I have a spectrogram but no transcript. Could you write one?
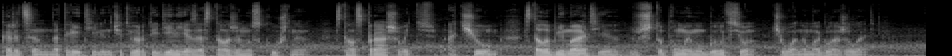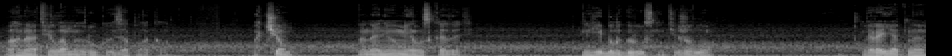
Кажется, на третий или на четвертый день я застал жену скучную, стал спрашивать, о чем, стал обнимать ее, что, по-моему, было все, чего она могла желать. Она отвела мою руку и заплакала. О чем? Она не умела сказать. Но ей было грустно, тяжело. Вероятно,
